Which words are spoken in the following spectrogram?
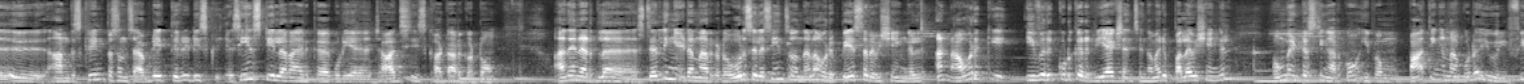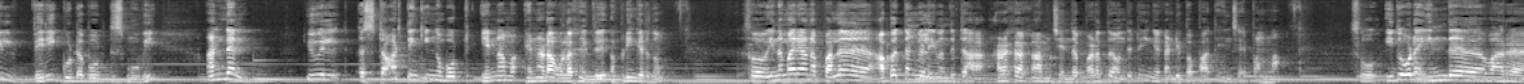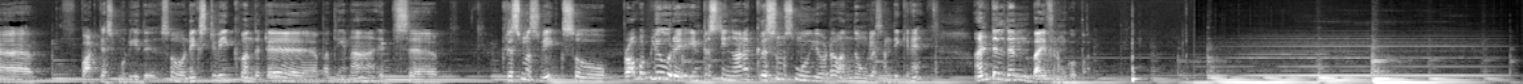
அந்த ஸ்க்ரீன் ப்ரெசன்ஸ் அப்படியே திருடி சீன் ஸ்டீலராக இருக்கக்கூடிய ஜார்ஜ் சீஸ்காட்டாக இருக்கட்டும் அதே நேரத்தில் ஸ்டெர்லிங் ஐடனாக இருக்கட்டும் ஒரு சில சீன்ஸ் வந்தாலும் அவர் பேசுகிற விஷயங்கள் அண்ட் அவருக்கு இவருக்கு கொடுக்குற ரியாக்ஷன்ஸ் இந்த மாதிரி பல விஷயங்கள் ரொம்ப இன்ட்ரெஸ்டிங்காக இருக்கும். இப்போ பார்த்தீங்கன்னா கூட you will feel very good about this movie and then you will start thinking about என்ன என்னடா உலகம் இது அப்படிங்கிறதும். ஸோ இந்த மாதிரியான பல அபத்தங்களை வந்துட்டு அழகாக காமிச்ச இந்த படத்தை வந்துட்டு நீங்கள் கண்டிப்பாக பார்த்து என்ஜாய் பண்ணலாம். ஸோ இதோட இந்த வார பாட்காஸ்ட் முடியுது. ஸோ நெக்ஸ்ட் வீக் வந்துட்டு பார்த்தீங்கன்னா it's Christmas week so probably ஒரு இன்ட்ரெஸ்டிங்கான கிறிஸ்மஸ் மூவியோட வந்து உங்களை சந்திக்கிறேன். Until then bye from Gopal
